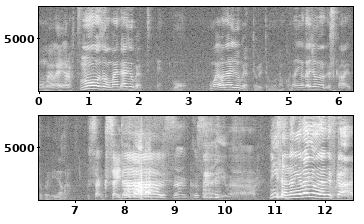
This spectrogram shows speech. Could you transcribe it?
もうお前はええやろっつ。ってもうそうお前大丈夫やって。言ってもうお前は大丈夫やって言われてもなんか何が大丈夫なんですか？とか言いながら。うさんくさいなー。うさんくさいわ兄さん何が大丈夫なんですか？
